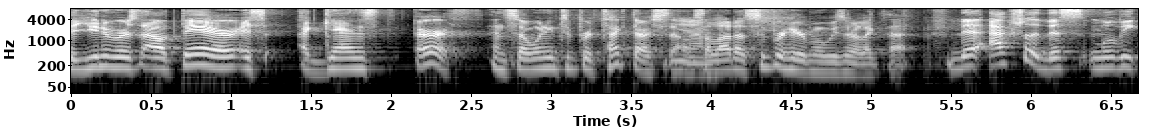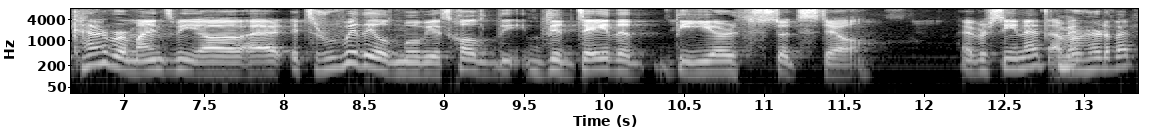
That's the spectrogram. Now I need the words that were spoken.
the universe out there is against Earth, and so we need to protect ourselves. Yeah. A lot of superhero movies are like that. The, actually, this movie kind of reminds me. of uh, it's a really old movie. It's called the the Day That the Earth Stood Still. Ever seen it? Ever heard of it?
